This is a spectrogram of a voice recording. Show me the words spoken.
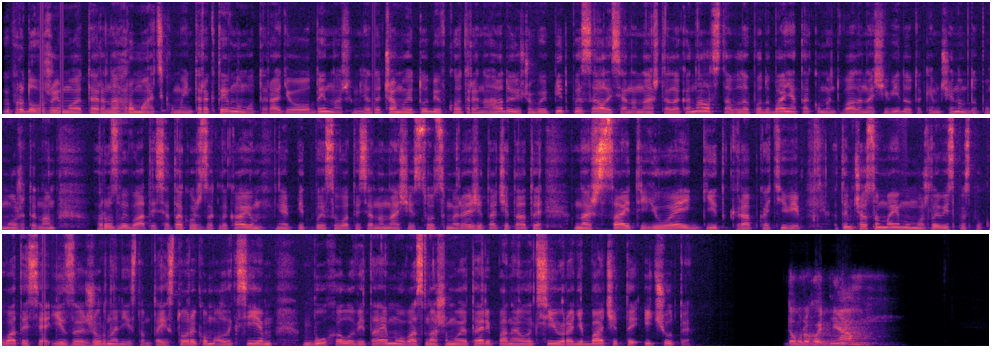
Ми продовжуємо етер на громадському інтерактивному та радіо 1 нашим глядачам у Ютубі. Вкотре нагадую, щоб ви підписалися на наш телеканал, ставили вподобання та коментували наші відео. Таким чином допоможете нам розвиватися. Також закликаю е, підписуватися на наші соцмережі та читати наш сайт uagit.tv. А тим часом маємо можливість поспілкуватися із журналістом та істориком Олексієм Бухало. Вітаємо вас в нашому етері, пане Олексію. Раді бачити і чути. Доброго дня.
